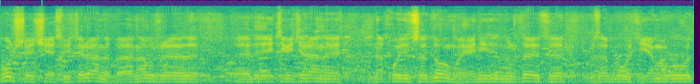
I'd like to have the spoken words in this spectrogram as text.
Большая часть ветеранов, она уже, э, эти ветераны находятся дома, и они нуждаются в заботе. Я могу вот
